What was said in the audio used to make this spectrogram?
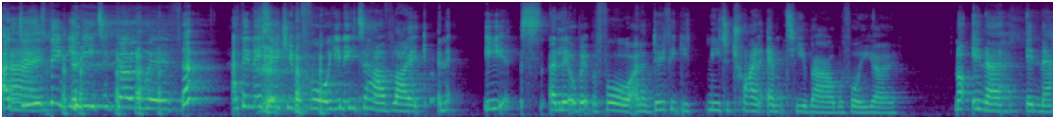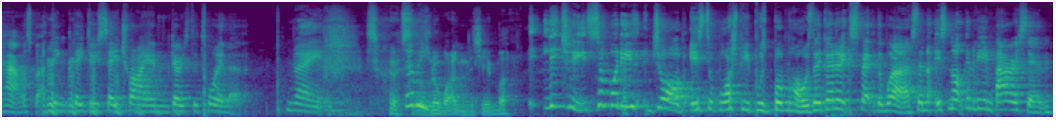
I do think you need to go with. I think they say to you before you need to have like an eat a little bit before, and I do think you need to try and empty your bowel before you go. Not in a in their house, but I think they do say try and go to the toilet. Right. so there's no one in the chamber. Literally, somebody's job is to wash people's bum holes. They're going to expect the worst, and it's not going to be embarrassing.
